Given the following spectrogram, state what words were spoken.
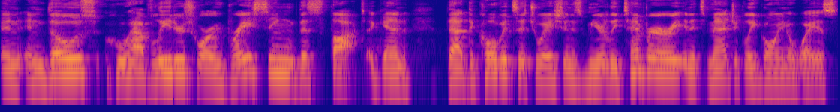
and, and those who have leaders who are embracing this thought again that the COVID situation is merely temporary and it's magically going away as,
